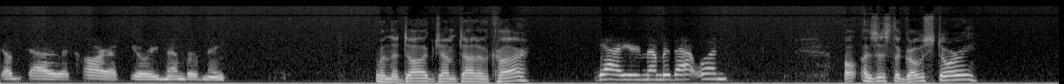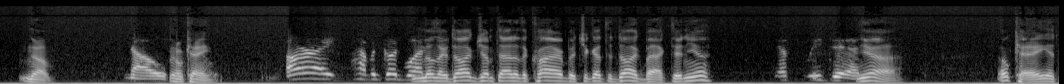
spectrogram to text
jumped out of the car, if you remember me. when the dog jumped out of the car? Yeah, you remember that one? Oh, is this the ghost story? No. No. Okay. All right, have a good one. No, the dog jumped out of the car, but you got the dog back, didn't you? Yes, we did. Yeah. Okay, it,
